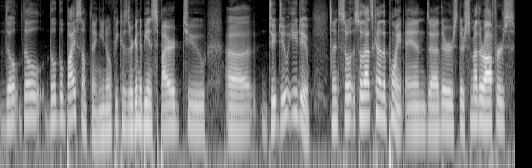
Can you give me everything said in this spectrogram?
they'll they'll they'll they'll buy something, you know, because they're going to be inspired to uh, do do what you do, and so so that's kind of the point. And uh, there's there's some other offers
